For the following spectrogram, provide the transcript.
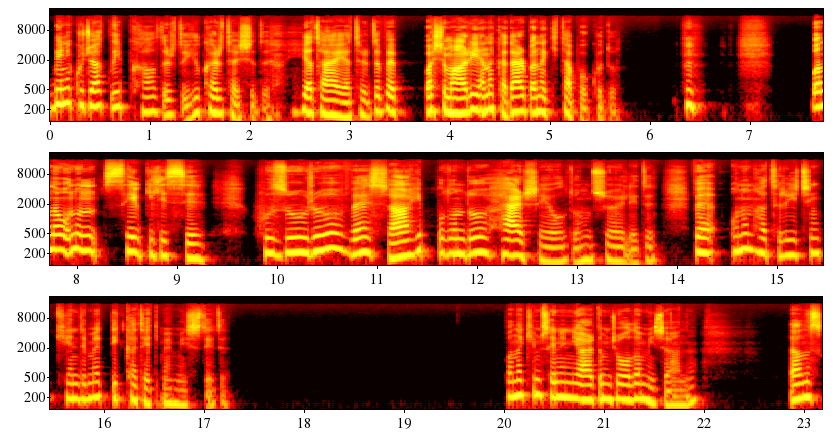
beni kucaklayıp kaldırdı, yukarı taşıdı, yatağa yatırdı ve başım ağrıyana kadar bana kitap okudu. bana onun sevgilisi, huzuru ve sahip bulunduğu her şey olduğumu söyledi ve onun hatırı için kendime dikkat etmemi istedi. Bana kimsenin yardımcı olamayacağını, yalnız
